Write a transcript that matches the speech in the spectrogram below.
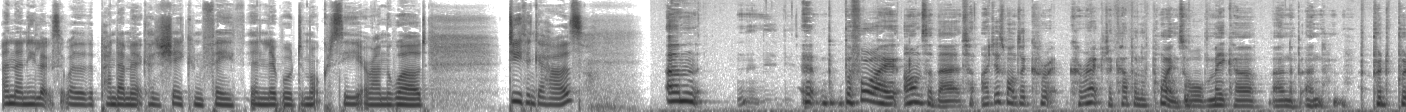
and then he looks at whether the pandemic has shaken faith in liberal democracy around the world. Do you think it has? Um, before I answer that, I just want to cor- correct a couple of points or make a an, an, pr- pr-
